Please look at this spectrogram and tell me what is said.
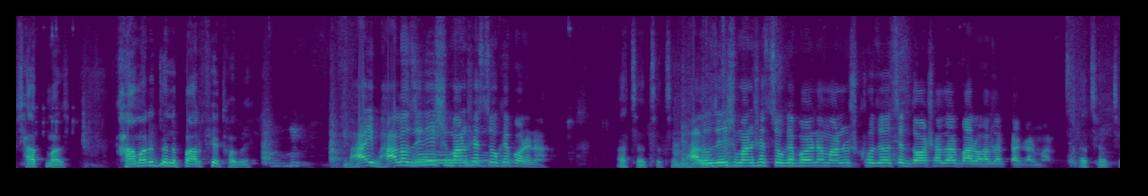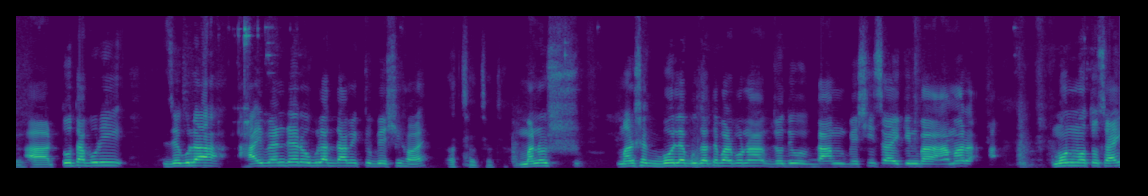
সাত মাস। খামারের জন্য পারফেক্ট হবে। ভাই ভালো জিনিস মানুষের চোখে পড়ে না। আচ্ছা আচ্ছা আচ্ছা। ভালো জিনিস মানুষের চোখে পড়ে না মানুষ খোঁজে হচ্ছে দশ হাজার বারো হাজার টাকার মাল। আচ্ছা আচ্ছা। আর তোতাপুরি যেগুলা হাই ব্র্যান্ডের ওগুলার দাম একটু বেশি হয়। আচ্ছা আচ্ছা আচ্ছা। মানুষ মানুষের বলে বোঝাতে পারব না যদিও দাম বেশি চাই কিংবা আমার মন মতো চাই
